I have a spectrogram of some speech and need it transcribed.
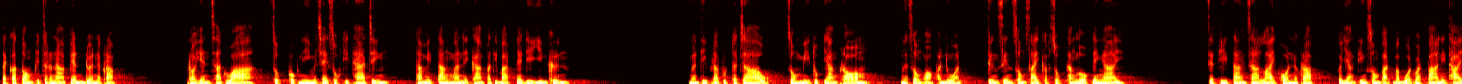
แต่ก็ต้องพิจารณาเป็นด้วยนะครับ เพราะเห็นชัดว่าสุขพวกนี้ไม่ใช่สุขที่แท้จริงทำให้ตั้งมั่นในการปฏิบัติได้ดียิ่งขึ้น เหมือนที่พระพุทธเจ้า ทรงมีทุกอย่างพร้อม เมื่อทรงออกผนวดจึงสิ้นสงสัยกับสุขทั้งโลกได้ง่ายเศรษฐีต่างชาติหลายคนนะครับ ก็ยังทิ้งสมบัติมาบวชวัดป่าในไทย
